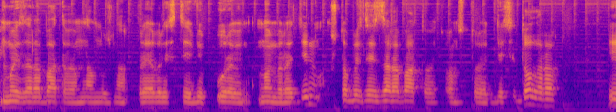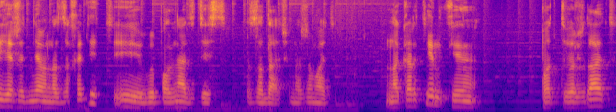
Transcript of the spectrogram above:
мы зарабатываем, нам нужно приобрести VIP уровень номер один, чтобы здесь зарабатывать. Он стоит 10 долларов. И ежедневно заходить и выполнять здесь задачи. Нажимать на картинки, подтверждать.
